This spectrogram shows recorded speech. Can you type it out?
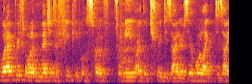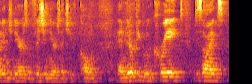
what I briefly want to mention is a few people who sort of, for me, are the true designers. They're more like design engineers or visionaries that you could call them. And they're people who create designs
